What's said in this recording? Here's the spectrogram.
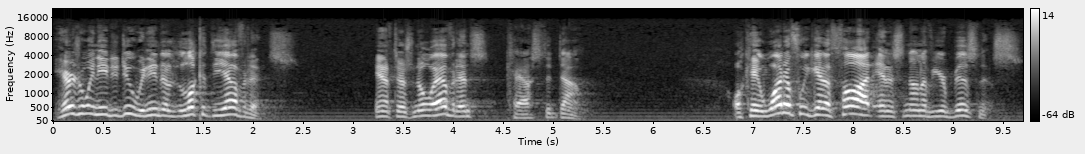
here's what we need to do we need to look at the evidence. And if there's no evidence, cast it down. Okay, what if we get a thought and it's none of your business?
